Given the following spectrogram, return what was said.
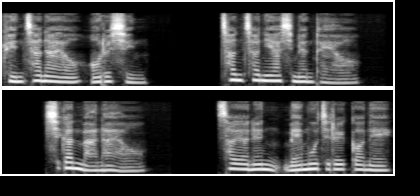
괜찮아요, 어르신. 천천히 하시면 돼요. 시간 많아요. 서연은 메모지를 꺼내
